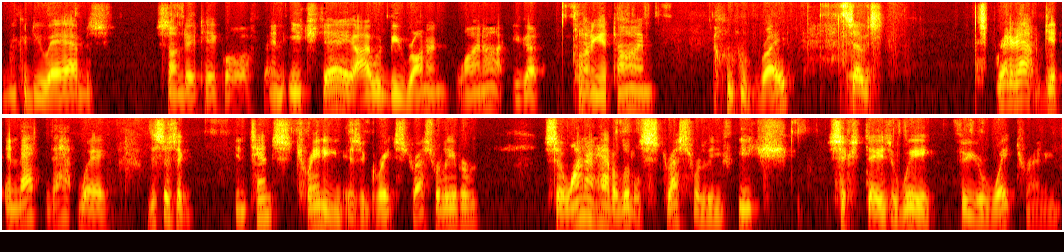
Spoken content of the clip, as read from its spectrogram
you could do abs. Sunday take off, and each day I would be running. Why not? You got plenty of time, right? So spread it out. Get in that that way. This is a intense training is a great stress reliever. So why not have a little stress relief each six days a week through your weight training,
